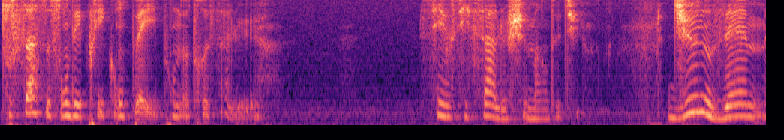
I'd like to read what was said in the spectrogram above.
Tout ça, ce sont des prix qu'on paye pour notre salut. C'est aussi ça le chemin de Dieu. Dieu nous aime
